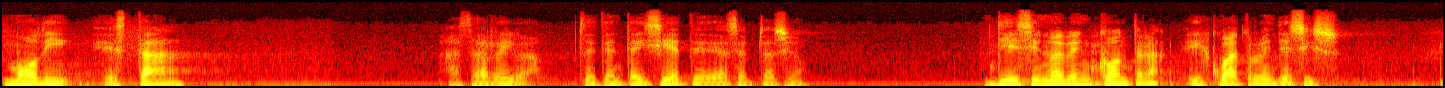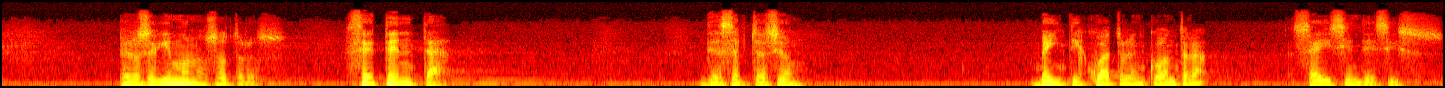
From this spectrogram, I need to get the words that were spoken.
Modi está hasta arriba, 77 de aceptación, 19 en contra y 4 indeciso. Pero seguimos nosotros, 70 de aceptación, 24 en contra, 6 indecisos.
